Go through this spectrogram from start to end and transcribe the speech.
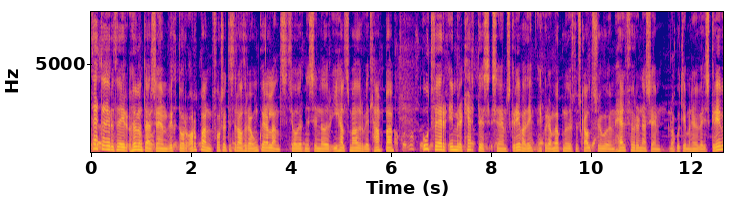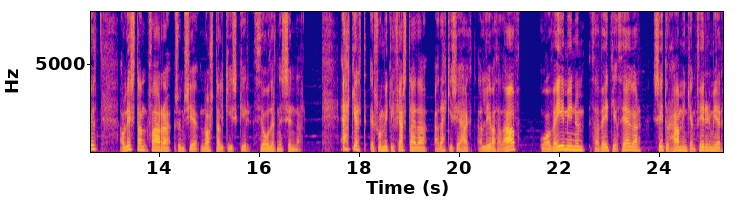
þetta eru þeir höfundar sem Viktor Orbán, fórsættistur á Ungverjalands, þjóðverðni sinnaður íhaldsmaður vil hampa, útfer Imre Kertes sem skrifaði einhverja mögnuðustu skáldsögu um helföruna sem nokkuð tíman hefur verið skrifuð, á listan fara sem sé nostalgískir þjóðverðni sinnar. Ekkert er svo mikil fjärstæða að ekki sé hægt að lifa það af og á vegi mínum, það veit ég þegar, situr hamingjan fyrir mér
